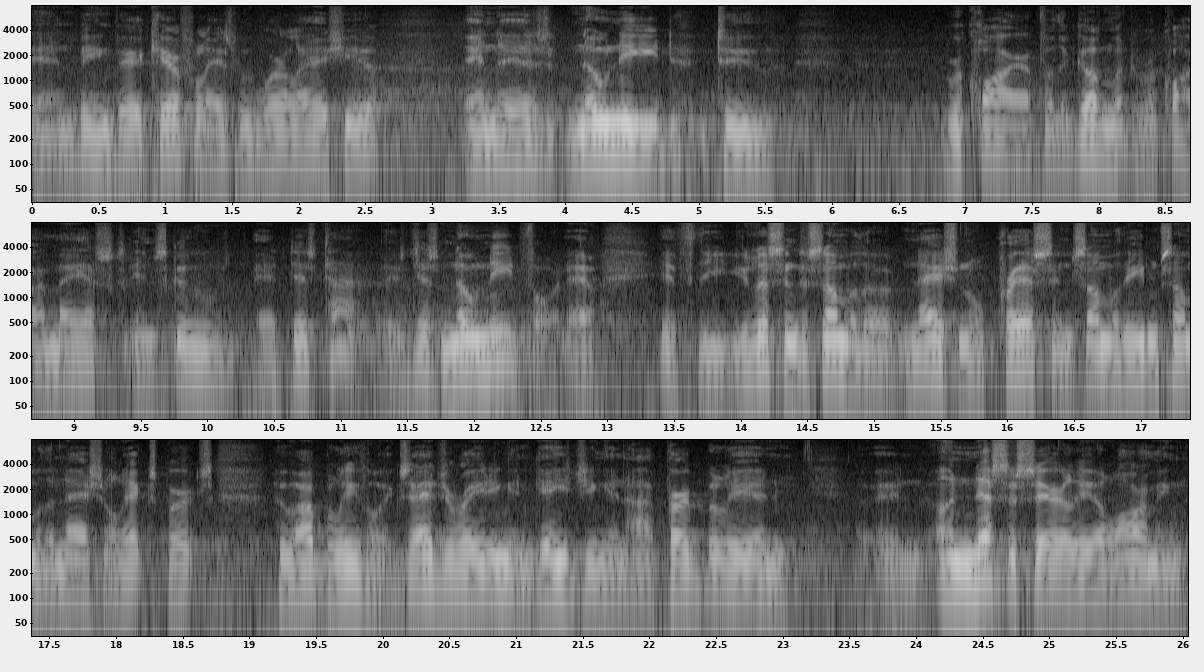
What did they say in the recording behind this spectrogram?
and being very careful as we were last year. And there's no need to require, for the government to require masks in schools at this time. There's just no need for it. Now, if the, you listen to some of the national press and some of the, even some of the national experts who I believe are exaggerating, engaging in hyperbole and and unnecessarily alarming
